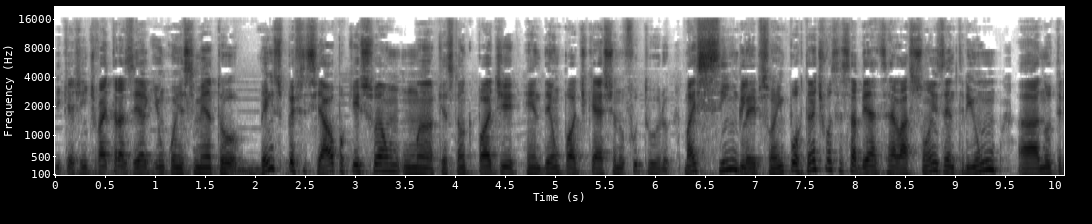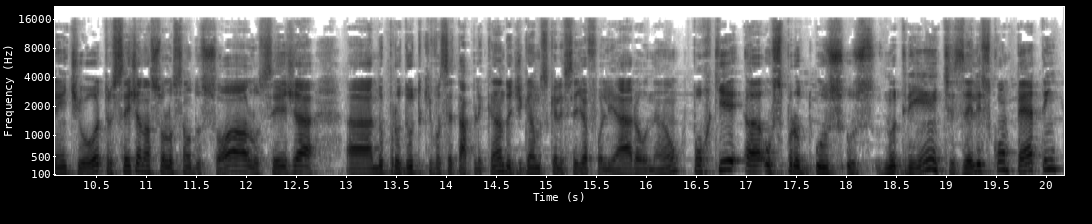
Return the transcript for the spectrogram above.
E que a gente vai trazer aqui um conhecimento bem superficial, porque isso é um, uma questão que pode render um podcast no futuro. Mas sim, Gleibson, é importante você saber as relações entre um uh, nutriente e outro, seja na solução do solo, seja uh, no produto que você está aplicando, digamos que ele seja foliar ou não, porque uh, os, os, os nutrientes, eles competem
